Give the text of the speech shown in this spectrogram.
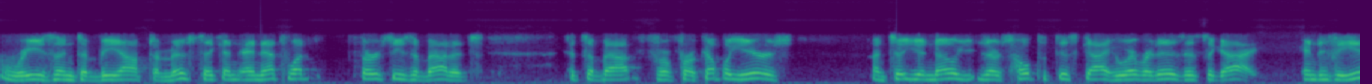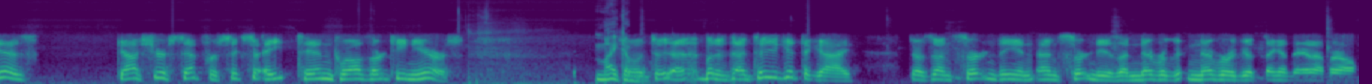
reason to be optimistic, and, and that's what Thursday's about. It's it's about for for a couple of years until you know there's hope that this guy, whoever it is, is the guy. And if he is, gosh, you're set for six, eight, ten, twelve, thirteen years. Mike, so until, uh, but until you get the guy, there's uncertainty, and uncertainty is a never never a good thing in the NFL.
